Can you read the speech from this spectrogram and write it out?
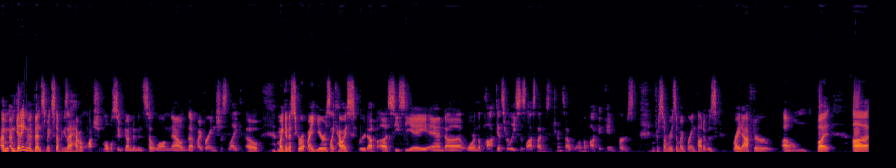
I'm, I'm getting events mixed up because I haven't watched Mobile Suit Gundam in so long now that my brain's just like, oh, am I gonna screw up my years like how I screwed up uh, CCA and uh, War in the Pockets releases last time? Because it turns out War in the Pocket came first, and for some reason my brain thought it was right after. Um, but uh,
